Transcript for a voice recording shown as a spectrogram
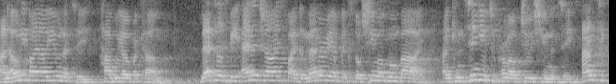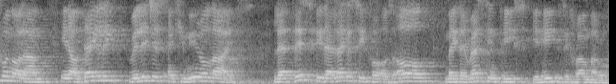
and only by our unity have we overcome. Let us be energized by the memory of the Kedoshim of Mumbai and continue to promote Jewish unity and Tikkun Olam in our daily religious and communal lives. Let this be their legacy for us all. May they rest in peace. Yehi Zichron Baruch.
